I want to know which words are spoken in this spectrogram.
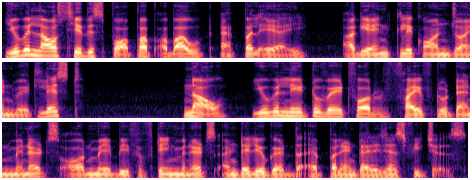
You will now see this pop up about Apple AI Again, click on join waitlist. Now, you will need to wait for 5 to 10 minutes or maybe 15 minutes until you get the Apple Intelligence features.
